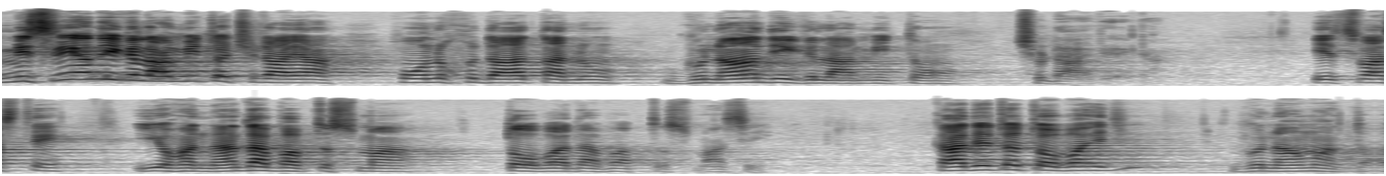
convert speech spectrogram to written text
ਮਿਸਰੀਆਂ ਦੀ ਗੁਲਾਮੀ ਤੋਂ ਛੁਡਾਇਆ ਹੁਣ ਖੁਦਾ ਤੁਹਾਨੂੰ ਗੁਨਾਹ ਦੀ ਗੁਲਾਮੀ ਤੋਂ ਛੁਡਾ ਦੇਗਾ ਇਸ ਵਾਸਤੇ ਯੋਹੰਨਾ ਦਾ ਬਪਤਿਸਮਾ ਤੋਬਾ ਦਾ ਬਪਤਿਸਮਾ ਸੀ ਕਾਦੇ ਤੋਂ ਤੋਬਾ ਹੈ ਜੀ ਗੁਨਾਹਾਂ ਤੋਂ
